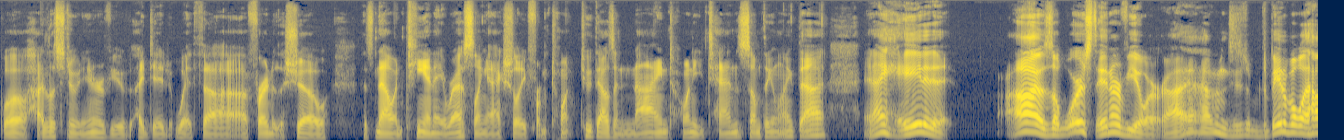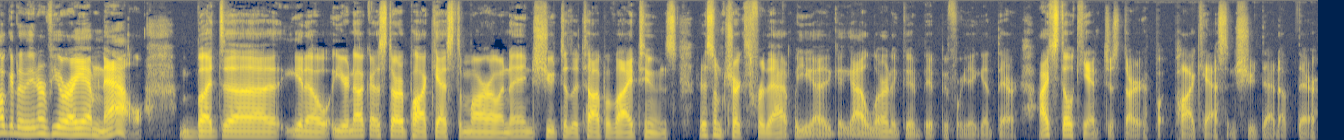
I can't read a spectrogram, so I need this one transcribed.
well, I listened to an interview I did with uh, a friend of the show that's now in TNA wrestling, actually from 2009, 2010, something like that, and I hated it. Oh, I was the worst interviewer. I, I'm debatable how good of an interviewer I am now. But, uh, you know, you're not going to start a podcast tomorrow and, and shoot to the top of iTunes. There's some tricks for that, but you got to learn a good bit before you get there. I still can't just start a podcast and shoot that up there.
